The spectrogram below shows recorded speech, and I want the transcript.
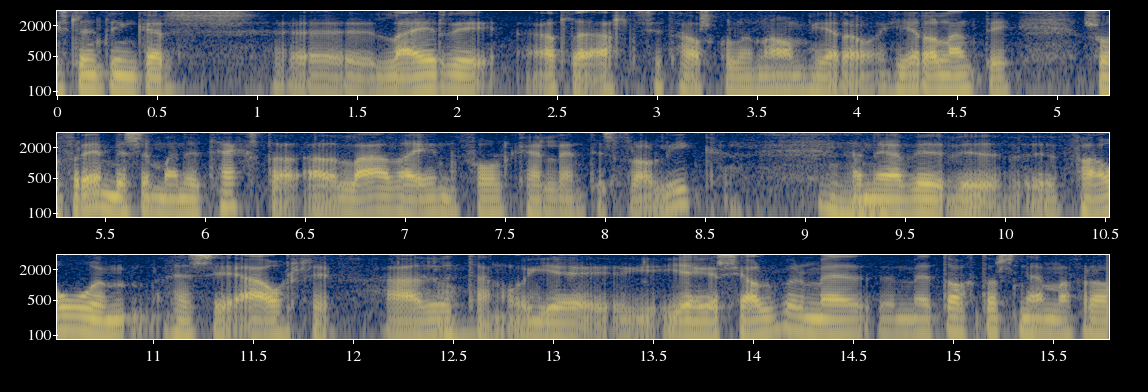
Íslendingar e, læri all, allt sitt háskólanám hér á, hér á landi svo fremi sem manni tekst að, að laða inn fólk herlendis frá líka mm. þannig að við, við, fáum þessi áhrif að utan og ég, ég er sjálfur með, með doktorsnema frá,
